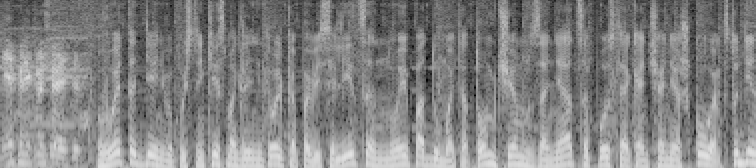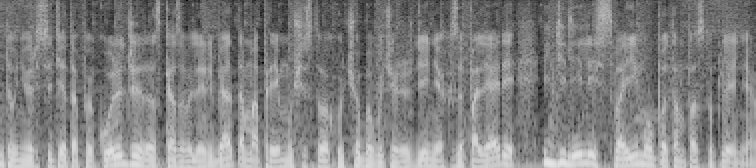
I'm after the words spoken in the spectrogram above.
Не переключайтесь. В этот день выпускники смогли не только повеселиться, но и подумать о том, чем заняться после окончания школы. Студенты университетов и колледжей рассказывали ребятам о преимуществах учебы в учреждениях Заполярья и делились своим опытом поступления.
